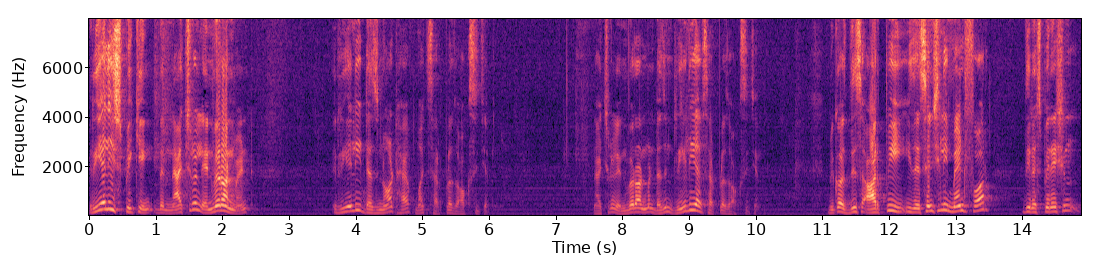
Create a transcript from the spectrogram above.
really speaking the natural environment really does not have much surplus oxygen natural environment does not really have surplus oxygen, because this RP is essentially meant for the respiration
